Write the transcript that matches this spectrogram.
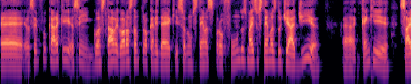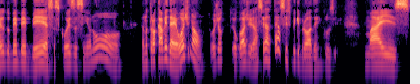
É, eu sempre fui o cara que, assim, gostava, igual nós estamos trocando ideia aqui sobre uns temas profundos, mas os temas do dia a dia, é, quem que saiu do BBB, essas coisas assim, eu não, eu não trocava ideia. Hoje não. Hoje eu, eu gosto de, até assisto Big Brother, inclusive. Mas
